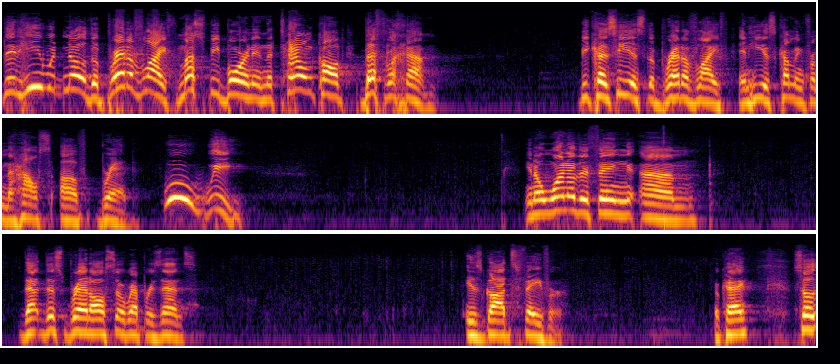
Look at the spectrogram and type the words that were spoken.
That he would know the bread of life must be born in the town called Bethlehem because he is the bread of life and he is coming from the house of bread. Woo wee. You know, one other thing um, that this bread also represents is God's favor. Okay? So,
